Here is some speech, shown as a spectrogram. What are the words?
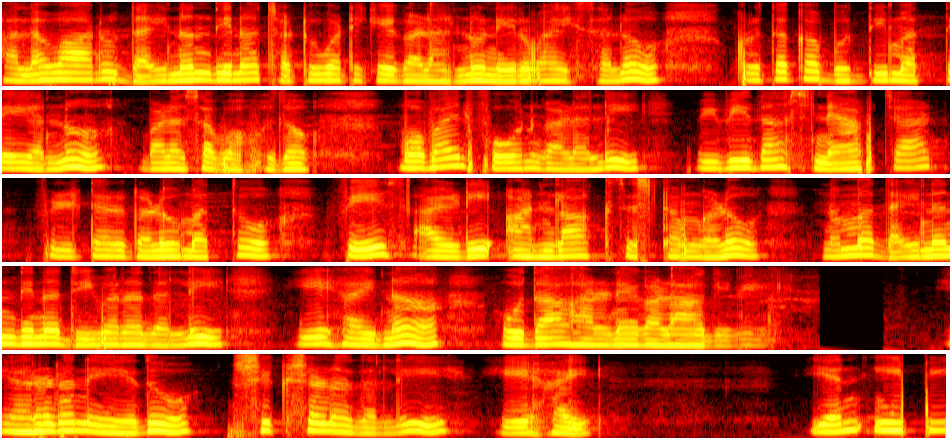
ಹಲವಾರು ದೈನಂದಿನ ಚಟುವಟಿಕೆಗಳನ್ನು ನಿರ್ವಹಿಸಲು ಕೃತಕ ಬುದ್ಧಿಮತ್ತೆಯನ್ನು ಬಳಸಬಹುದು. ಮೊಬೈಲ್ ಫೋನ್ಗಳಲ್ಲಿ ವಿವಿಧ ಸ್ನ್ಯಾಪ್ಚಾಟ್ ಫಿಲ್ಟರ್ಗಳು ಮತ್ತು ಫೇಸ್ ಐ ಡಿ ಅನ್ಲಾಕ್ ಸಿಸ್ಟಮ್ಗಳು ನಮ್ಮ ದೈನಂದಿನ ಜೀವನದಲ್ಲಿ ಎ ಐನ ಉದಾಹರಣೆಗಳಾಗಿವೆ. ಎರಡನೆಯದು ಶಿಕ್ಷಣದಲ್ಲಿ A I. N E P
